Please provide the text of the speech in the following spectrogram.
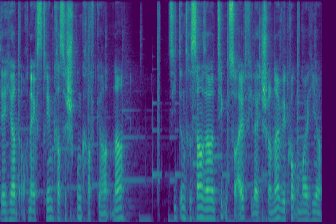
Der hier hat auch eine extrem krasse Sprungkraft gehabt, ne? Sieht interessant aus, aber ein Ticken zu alt vielleicht schon, ne? Wir gucken mal hier.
